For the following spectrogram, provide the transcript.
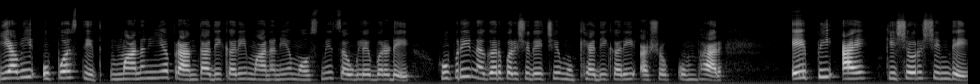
यावेळी उपस्थित माननीय प्रांताधिकारी माननीय मौसमी चौगले बर्डे हुपरी नगर परिषदेचे मुख्याधिकारी Ashok Kumbhar A P I Kishor Shinde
